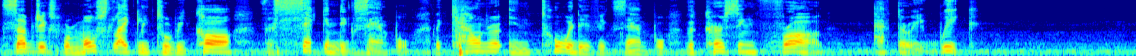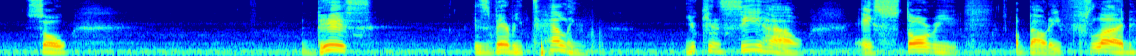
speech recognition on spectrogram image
subjects were most likely to recall the second example, the counterintuitive example, the cursing frog, after a week. So, this is very telling you can see how a story about a flood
